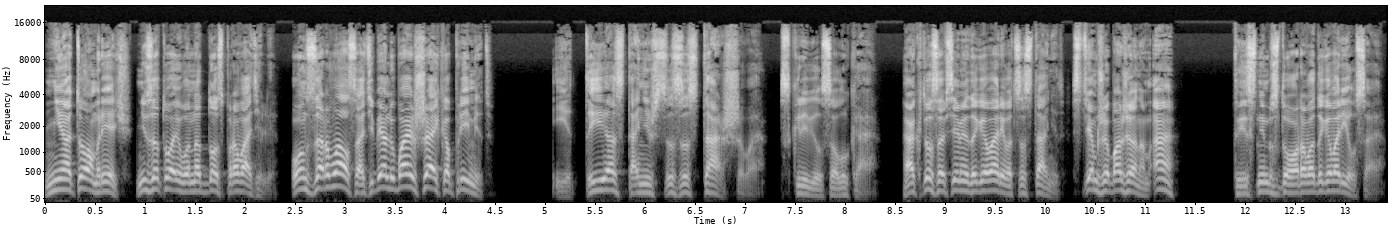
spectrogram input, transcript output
«Не о том речь. Не за то его на дно спровадили. Он взорвался, а тебя любая шайка примет». «И ты останешься за старшего», — скривился Лука. «А кто со всеми договариваться станет? С тем же Баженом, а? Ты с ним здорово договорился».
